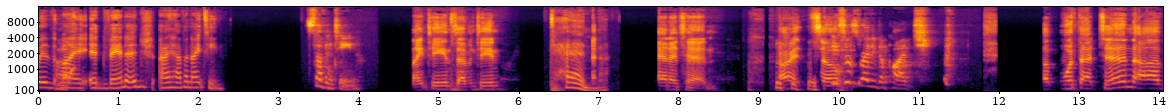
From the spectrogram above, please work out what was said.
With Uh, my advantage, I have a 19. 17. 19, 17, Ten. and a 10. All right, so He's just ready to punch. uh, with that 10, uh,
